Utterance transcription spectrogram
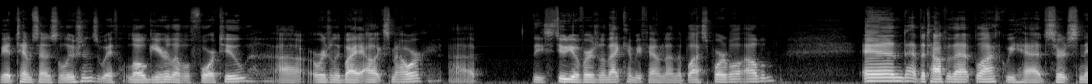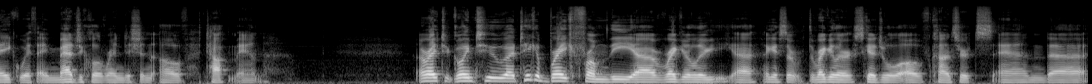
We had Temp Sound Solutions with Low Gear Level 4 2, uh, originally by Alex Mauer. Uh, the studio version of that can be found on the Blast Portable album. And at the top of that block, we had Search Snake with a magical rendition of Top Man. All right, we're going to uh, take a break from the uh, regular, uh, I guess, the, the, regular schedule of concerts and uh,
